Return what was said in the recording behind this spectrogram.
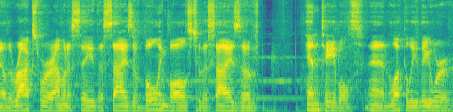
know, the rocks were, I'm going to say, the size of bowling balls to the size of end tables, and luckily they were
